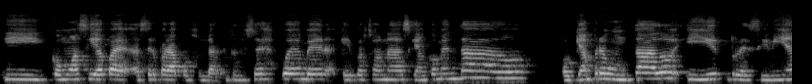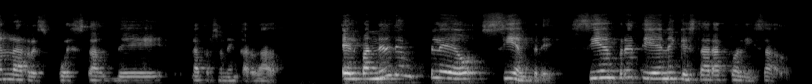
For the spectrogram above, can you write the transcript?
y cómo hacía para, hacer para postular. Entonces ustedes pueden ver que hay personas que han comentado o que han preguntado y recibían la respuesta de la persona encargada. El panel de empleo siempre, siempre tiene que estar actualizado.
